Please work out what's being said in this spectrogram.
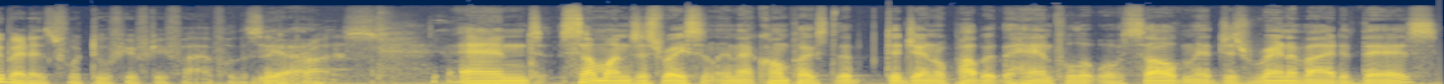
two bedders for 255 for the same Yeah. price. and someone just recently in that complex, the, the general public, the handful that were sold, and they've just renovated theirs.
